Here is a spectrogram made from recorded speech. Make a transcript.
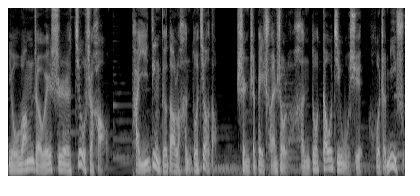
有王者为师就是好，他一定得到了很多教导，甚至被传授了很多高级武学或者秘术。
